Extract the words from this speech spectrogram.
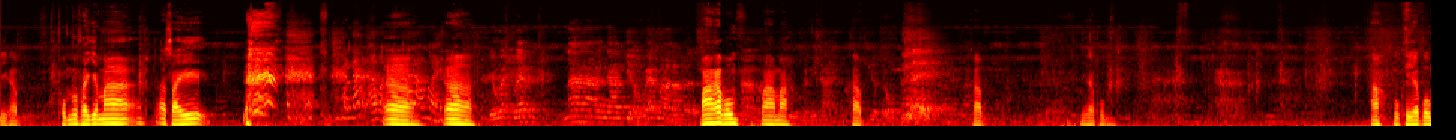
นี่ครับ ผมสงสัยจะมาอาศัยวันนั้นเอาเออเอาหน่อยเออเดี๋ยวแวะแวะหน้างานเกี่ยวแวะมามาครับผมอ่มามาดูคันนี้ได้ครับเที่ยวชมครับ นี่ครับผม อะโอเคครับผม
